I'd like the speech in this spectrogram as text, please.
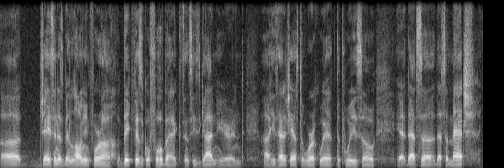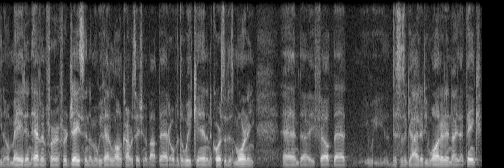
Uh, Jason has been longing for a, a, big physical fullback since he's gotten here, and uh, he's had a chance to work with Dupuis. So yeah, that's a that's a match you know made in heaven for for Jason. I mean, we've had a long conversation about that over the weekend and the course of this morning, and uh, he felt that this is a guy that he wanted, and I, I think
